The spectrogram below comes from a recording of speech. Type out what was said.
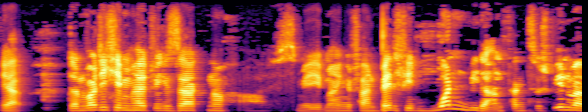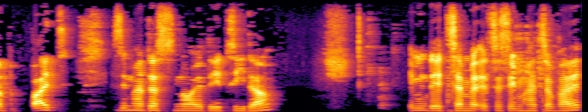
ja, dann wollte ich eben halt, wie gesagt, noch ist mir eben eingefallen, Battlefield 1 wieder anfangen zu spielen, weil bald ist immer das neue DC da. Im Dezember ist es eben halt soweit.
